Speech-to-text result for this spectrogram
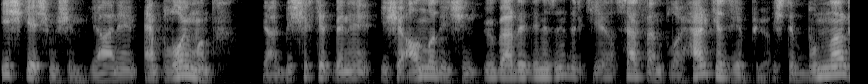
iş geçmişim yani employment yani bir şirket beni işe almadığı için Uber dediğiniz nedir ki ya? Self-employed. Herkes yapıyor. İşte bunlar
